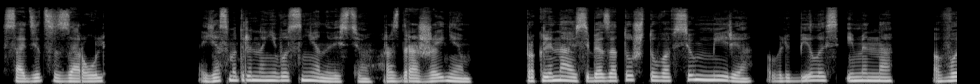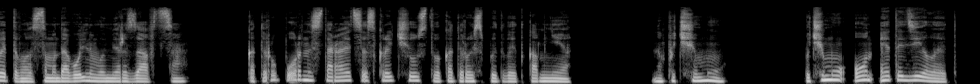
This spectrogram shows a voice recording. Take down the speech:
садится за руль. Я смотрю на него с ненавистью, раздражением. Проклинаю себя за то, что во всем мире влюбилась именно в этого самодовольного мерзавца, который упорно старается скрыть чувства, которые испытывает ко мне. Но почему? Почему он это делает?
